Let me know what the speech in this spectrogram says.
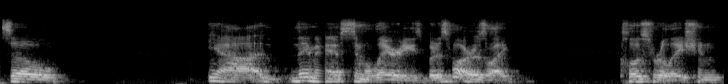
So, yeah, they may have similarities, but as far as like close relation,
